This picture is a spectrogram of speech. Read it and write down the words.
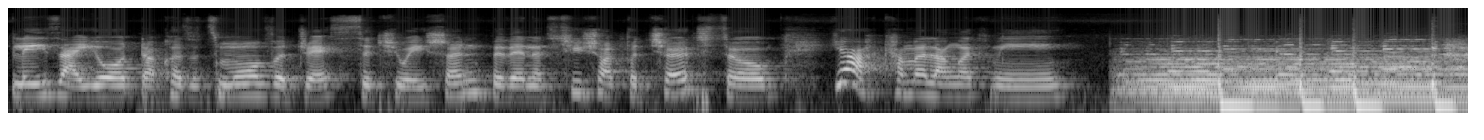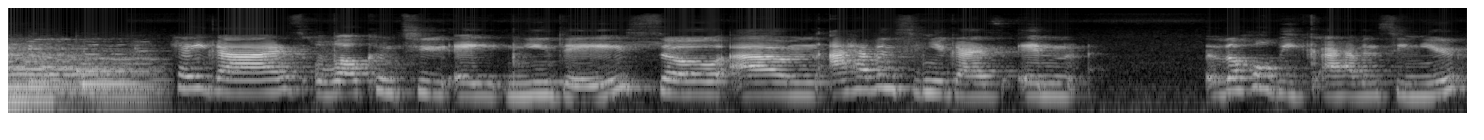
blazer Yoda because it's more of a dress situation but then it's too short for church so yeah come along with me. Hey guys, welcome to a new day. So um, I haven't seen you guys in the whole week I haven't seen you.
